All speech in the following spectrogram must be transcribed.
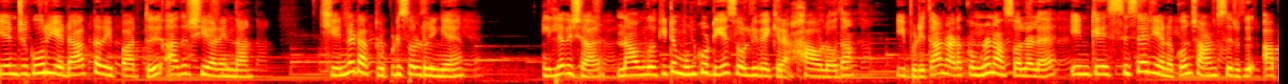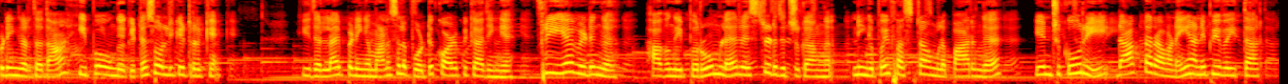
என்று கூறிய டாக்டரை பார்த்து அதிர்ச்சி அடைந்தான். என்ன டாக்டர் இப்படி சொல்றீங்க? இல்ல விஷால் நான் உங்ககிட்ட முன்கூட்டியே சொல்லி வைக்கிறேன். அவ்வளவுதான். இப்படித்தான் நடக்கும்னு நான் சொல்லல. இன்கேஸ் சிசேரியனுக்கும் சான்ஸ் இருக்கு. அப்படிங்கறத தான் இப்போ உங்ககிட்ட சொல்லிக்கிட்டு இருக்கேன். இதெல்லாம் இப்ப நீங்க மனசுல போட்டு குழப்பிக்காதீங்க. ஃப்ரீயா விடுங்க. அவங்க இப்ப ரூம்ல ரெஸ்ட் எடுத்துட்டு இருக்காங்க. நீங்க போய் ஃபர்ஸ்ட் அவங்கள பாருங்க என்று கூறி டாக்டர் அவனை அனுப்பி வைத்தார்.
